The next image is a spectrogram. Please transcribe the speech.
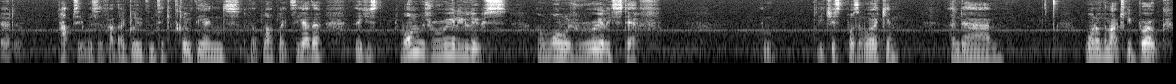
It, perhaps it was the fact that I glued them to glued the ends of the pla-plate together. They just one was really loose and one was really stiff, and it just wasn't working. And um, one of them actually broke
